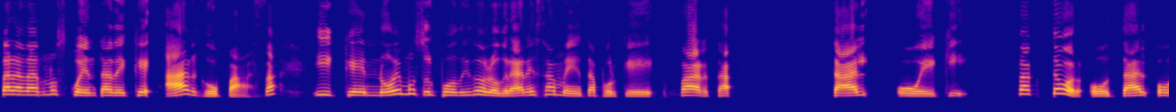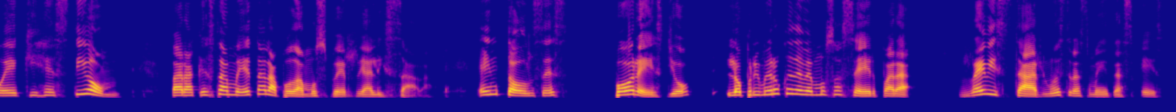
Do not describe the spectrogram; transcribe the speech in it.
para darnos cuenta de que algo pasa y que no hemos podido lograr esa meta porque falta tal o X factor o tal o X gestión para que esa meta la podamos ver realizada. Entonces, por ello, lo primero que debemos hacer para revisar nuestras metas es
